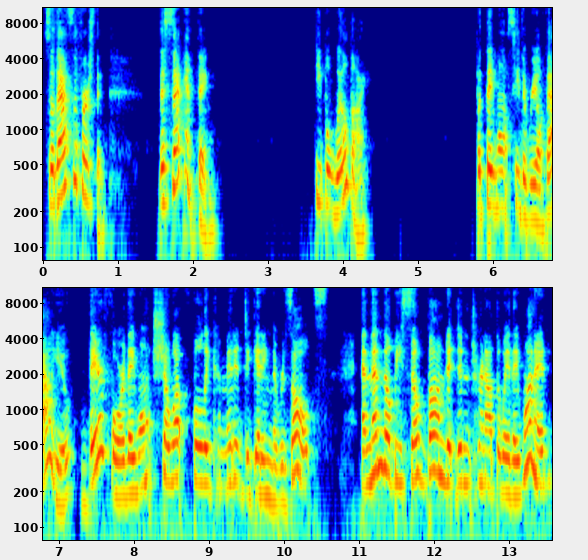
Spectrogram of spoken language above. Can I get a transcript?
So that's the first thing. The second thing, people will buy, but they won't see the real value. Therefore, they won't show up fully committed to getting the results and then they'll be so bummed it didn't turn out the way they wanted.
